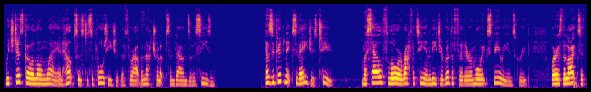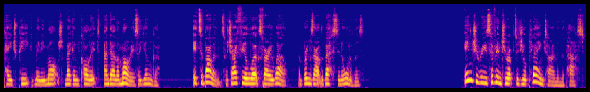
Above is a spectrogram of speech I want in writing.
Which does go a long way and helps us to support each other throughout the natural ups and downs of a season. There's a good mix of ages, too, Myself, Laura Rafferty, and Lita Rutherford are a more experienced group, whereas the likes of Paige Peake, Millie Mott, Megan Collett, and Ella Morris are younger. It's a balance which I feel works very well and brings out the best in all of us. Injuries have interrupted your playing time in the past,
